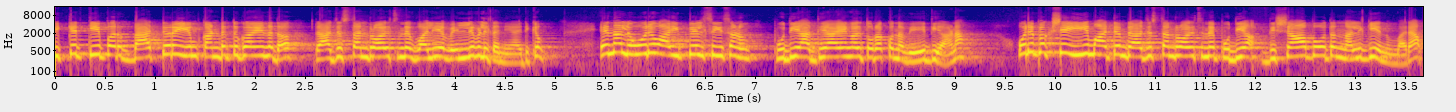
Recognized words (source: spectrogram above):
വിക്കറ്റ് കീപ്പർ ബാറ്ററെയും കണ്ടെത്തുക എന്നത് രാജസ്ഥാൻ റോയൽസിന്റെ വലിയ വെല്ലുവിളി തന്നെയായിരിക്കും. എന്നാൽ ഓരോ ഐ പി എൽ സീസണും പുതിയ അധ്യായങ്ങൾ തുറക്കുന്ന വേദിയാണ്. ഒരു പക്ഷേ ഈ മാറ്റം രാജസ്ഥാൻ റോയൽസിന് പുതിയ ദിശാബോധം നൽകിയെന്നും വരാം.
